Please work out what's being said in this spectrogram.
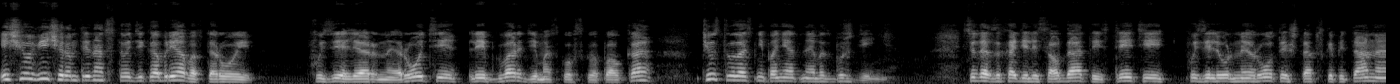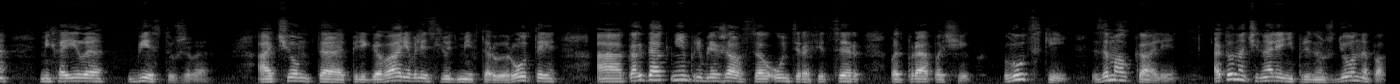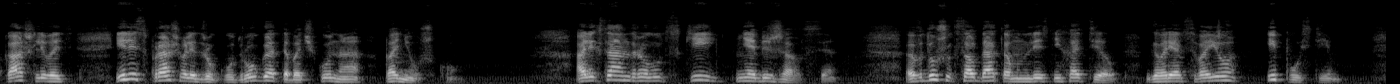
Еще вечером 13 декабря во второй фузелярной роте лейб-гвардии Московского полка чувствовалось непонятное возбуждение. Сюда заходили солдаты из третьей фузелерной роты штабс-капитана Михаила Бестужева. О чем-то переговаривались с людьми второй роты, а когда к ним приближался унтер-офицер подпрапорщик Луцкий, замолкали, а то начинали непринужденно покашливать или спрашивали друг у друга табачку на понюшку. Александр Луцкий не обижался. В душу к солдатам он лезть не хотел, говорят свое и пусть им.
